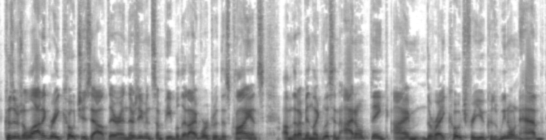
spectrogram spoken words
Because there's a lot of great coaches out there, and there's even some people that I've worked with as clients um, that I've been like, listen, I don't think I'm the right coach for you because we don't have,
